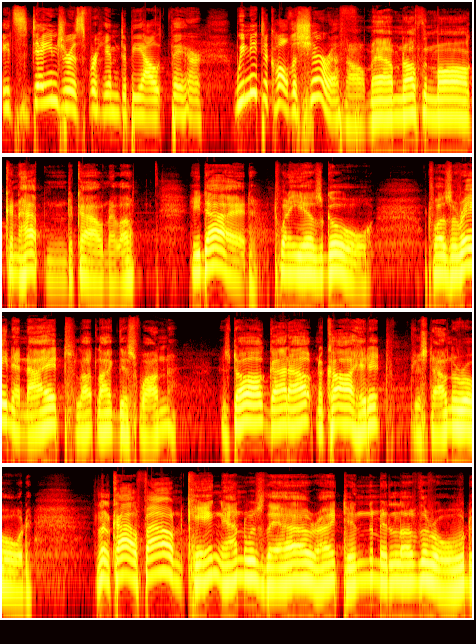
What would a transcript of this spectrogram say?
it's dangerous for him to be out there. We need to call the sheriff. No, ma'am, nothing more can happen to Kyle Miller. He died 20 years ago. It was a rainy night, a lot like this one. His dog got out and a car hit it just down the road. Little Kyle found King and was there right in the middle of the road,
